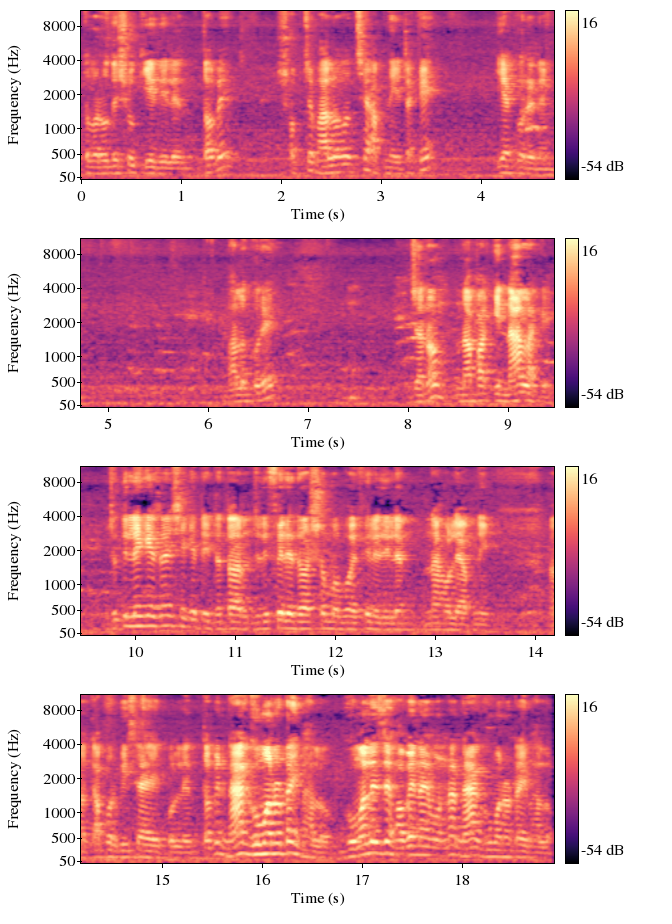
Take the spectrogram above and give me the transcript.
অথবা রোদে শুকিয়ে দিলেন। তবে সবচেয়ে ভালো হচ্ছে আপনি এটাকে ইয়া করে নেন। ভালো করে যেন নাপাকি না লাগে। যদি লেগে যায়, সেক্ষেত্রে এটা তার যদি ফেলে দেওয়ার সম্ভব হয়, ফেলে দিলেন, না হলে আপনি কাপড় বিছায় করলেন তবে না ঘুমানোটাই ভালো। ঘুমালে যে হবে না এমন না না ঘুমানোটাই ভালো।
